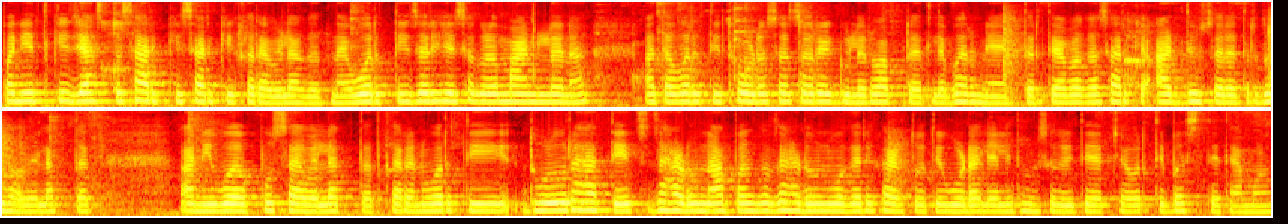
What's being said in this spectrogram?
पण इतकी जास्त सारखी सारखी करावी लागत नाही. वरती जर हे सगळं मांडलं ना आता वरती थोडंसंच रेग्युलर वापरातल्या भरण्या आहेत तर त्या बघा सारख्या आठ दिवसाला तर धुवाव्या लागतात. आणि व पुसाव्या लागतात. कारण वरती धूळ राहतेच. झाडून आपण झाडून वगैरे काढतो ते उडालेली धूळ सगळी त्याच्यावरती बसते. त्यामुळं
